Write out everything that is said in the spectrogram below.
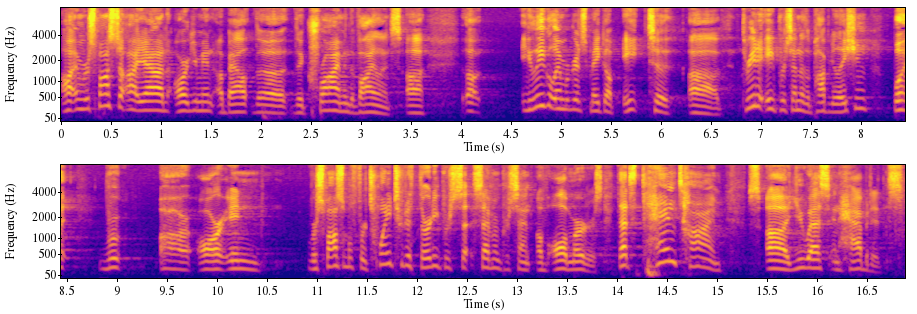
Uh, in response to Ayad argument about the, the crime and the violence, uh, uh, illegal immigrants make up eight to three to eight percent of the population, but are, are in responsible for 22 to 37 percent of all murders. That's 10 times U.S. inhabitants.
